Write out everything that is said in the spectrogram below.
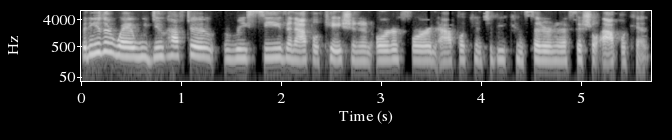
But either way, we do have to receive an application in order for an applicant to be considered an official applicant.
